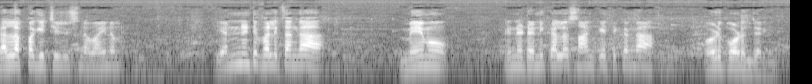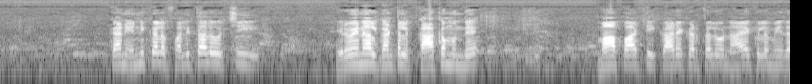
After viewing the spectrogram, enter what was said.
కళ్ళప్పగిచ్చి చూసిన వైనం ఎన్నింటి ఫలితంగా మేము నిన్నటి ఎన్నికల్లో సాంకేతికంగా ఓడిపోవడం జరిగింది. కానీ ఎన్నికల ఫలితాలు వచ్చి ఇరవై నాలుగు గంటలు కాకముందే మా పార్టీ కార్యకర్తలు నాయకుల మీద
